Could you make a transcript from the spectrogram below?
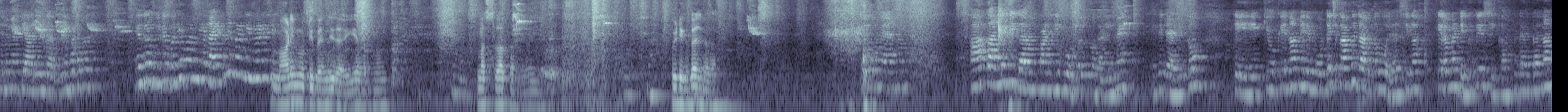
ਚਲੋ ਮੈਂ ਤਿਆਰੀ ਕਰਦੀ ਹਾਂ ਫਟਾਫਟ। ਇਧਰੋਂ ਵੀਡੀਓ ਵਧੀਆ ਬਣਦੀ ਹੈ ਲਾਈਟ ਨਹੀਂ ਬਣਦੀ ਵੀਡੀਓ 'ਚ ਮਾੜੀ ਮੋਟੀ ਪੈਂਦੀ ਤਾਂ ਹੈਗੀ ਆ ਫਿਰ ਹੁਣ ਮਸਲਾ ਤਾਂ ਹੈ। ਹੀ। ਵੀ ਡਿੱਗ ਪਿਆ ਕੱਲ ਵੀ ਗਰਮ ਪਾਣੀ ਦੀ ਬੋਤਲ ਮੰਗਾਈ ਮੈਂ ਇਹਦੇ ਡੈਡੀ ਤੋਂ ਤੇ ਕਿਉਂਕਿ ਨਾ ਮੇਰੇ ਮੋਢੇ 'ਚ ਕਾਫੀ ਦਰਦ ਹੋ ਰਿਹਾ ਸੀਗਾ ਕਿਰਾ ਮੈਂ ਡਿੱਗ ਪਈ ਸੀ ਕਾਫੀ ਟਾਈਮ ਪਹਿਲਾਂ,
